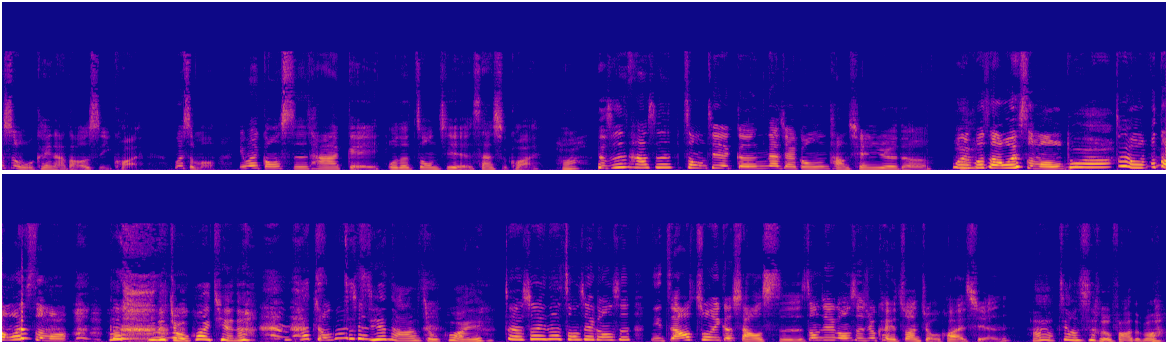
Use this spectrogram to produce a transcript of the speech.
是我可以拿到二十一块。为什么？因为公司他给我的中介三十块啊，可是他是中介跟那家工厂签约的。我也不知道为什么，对啊，对，我不懂为什么 你的九块钱呢？他九块钱直接拿了九块，对，所以那中介公司，你只要做一个小时，中介公司就可以赚九块钱啊？这样是合法的吗？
